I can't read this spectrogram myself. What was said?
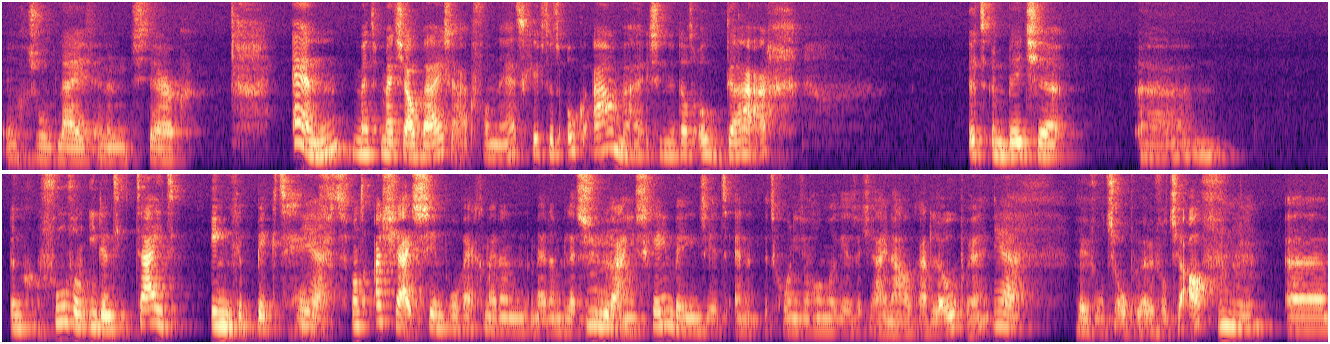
een gezond lijf en een sterk. En met, met jouw bijzaak van net geeft het ook aanwijzingen dat ook daar het een beetje ehm, een gevoel van identiteit ingepikt heeft. Want als jij simpelweg met een, met een blessure Mm. aan je scheenbeen zit en het gewoon niet zo handig is dat jij nou gaat lopen, Ja. heuveltje op, heuveltje af, Mhm. ehm,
